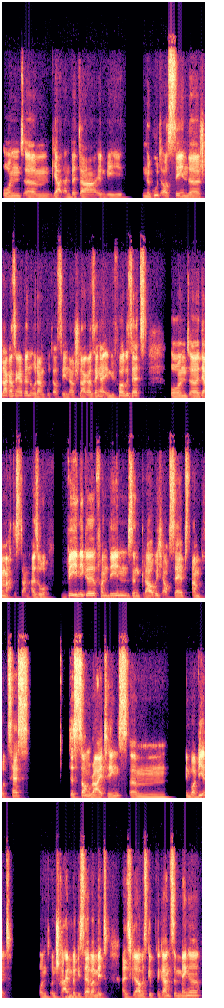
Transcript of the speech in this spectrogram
Und ähm, ja, dann wird da irgendwie eine gut aussehende Schlagersängerin oder ein gut aussehender Schlagersänger irgendwie vorgesetzt und äh, der macht es dann. Also wenige von denen sind, glaube ich, auch selbst am Prozess des Songwritings ähm, involviert und, und schreiben wirklich selber mit. Also ich glaube, es gibt eine ganze Menge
